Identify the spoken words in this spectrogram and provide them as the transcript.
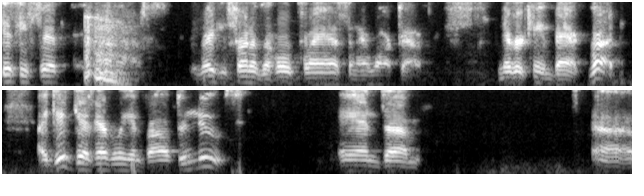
hissy fit uh, right in front of the whole class, and I walked out. Never came back. But I did get heavily involved in news, and um, uh,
